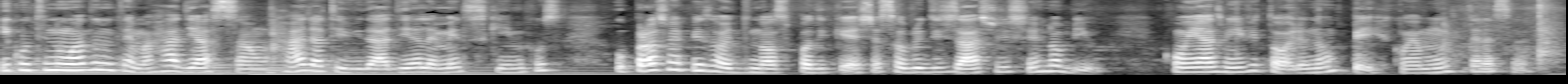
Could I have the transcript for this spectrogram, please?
E continuando no tema radiação, radioatividade e elementos químicos, o próximo episódio do nosso podcast é sobre o desastre de Chernobyl, com Yasmin Vitória. Não percam, é muito interessante.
